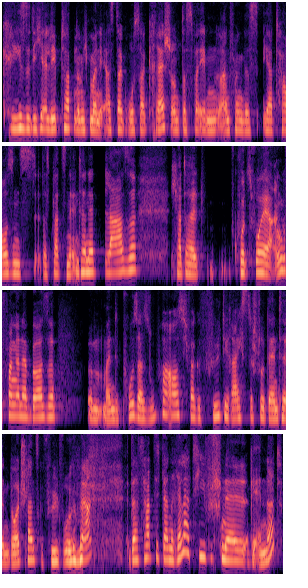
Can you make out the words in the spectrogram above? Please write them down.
Krise, die ich erlebt habe, nämlich mein erster großer Crash und das war eben Anfang des Jahrtausends das Platzen der Internetblase. Ich hatte halt kurz vorher angefangen an der Börse. Ähm, mein Depot sah super aus. Ich war gefühlt die reichste Studentin Deutschlands, gefühlt wohlgemerkt. Das hat sich dann relativ schnell geändert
